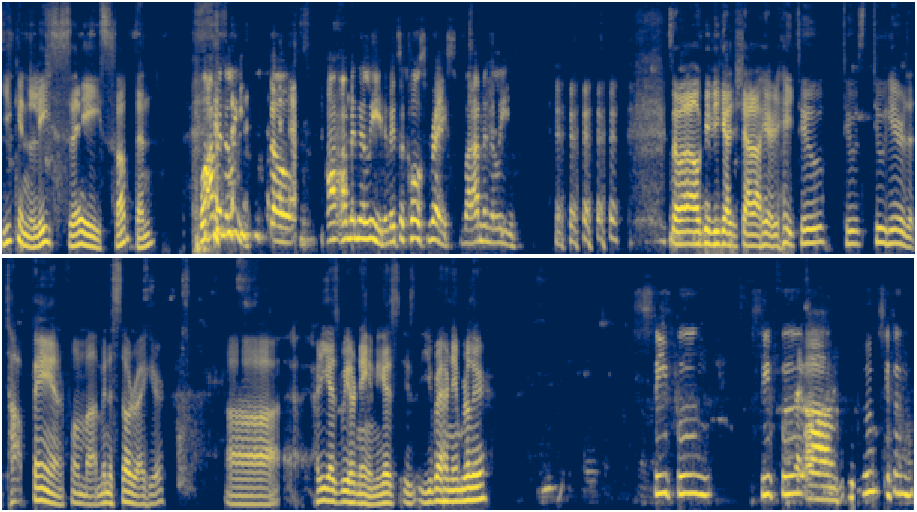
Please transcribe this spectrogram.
You can at least say something. Well, I'm in the lead, so I, I'm in the lead. If it's a close race, but I'm in the lead. so I'll give you guys a shout out here. Hey, two, two, two here is a top fan from uh, Minnesota right here. Uh, how do you guys read her name? You guys, is, you read her name earlier? Seafood, seafood, um, seafood,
